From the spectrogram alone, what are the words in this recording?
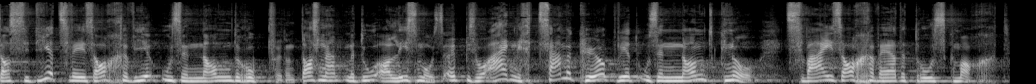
dass sie die zwei Sachen wie auseinanderrupfen. Und das nennt man Dualismus. Etwas, wo eigentlich zusammengehört, wird auseinandergenommen. Zwei Sachen werden daraus gemacht.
